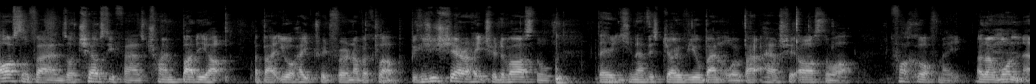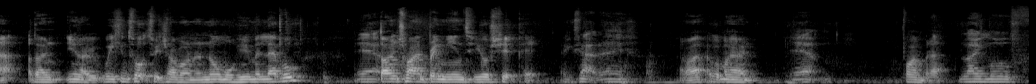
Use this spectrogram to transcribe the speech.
Arsenal fans or Chelsea fans try and buddy up about your hatred for another club because you share a hatred of Arsenal. Then you can have this jovial banter about how shit Arsenal are. Fuck off, mate. I don't want that. I don't. You know, we can talk to each other on a normal human level. Yeah. Don't try and bring me into your shit pit. Exactly. All right, I've got my own. Yeah. Fine with that. Lone Wolf,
